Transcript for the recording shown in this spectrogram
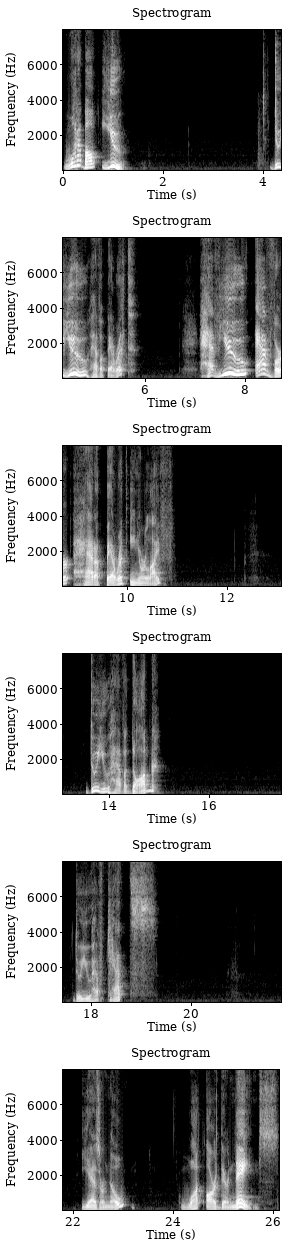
What about you? Do you have a parrot? Have you ever had a parrot in your life? Do you have a dog? Do you have cats? Yes or no? What are their names?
